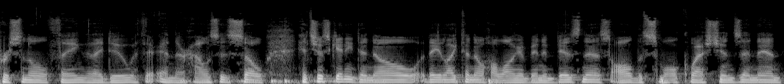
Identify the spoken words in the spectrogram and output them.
personal thing that I do with their, in their houses. So it's just getting to know. They like to know how long I've been in business, all the small questions, and then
